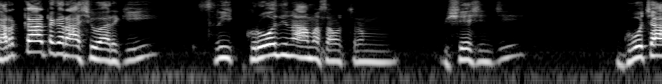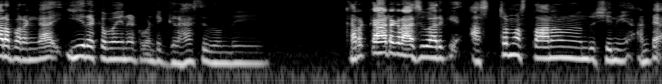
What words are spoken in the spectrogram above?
కర్కాటక రాశి వారికి శ్రీ క్రోధినామ సంవత్సరం విశేషించి గోచారపరంగా ఈ రకమైనటువంటి గ్రహస్థితి ఉంది. కర్కాటక రాశి వారికి అష్టమ స్థానం నందు శని అంటే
